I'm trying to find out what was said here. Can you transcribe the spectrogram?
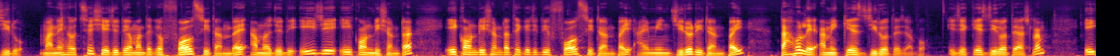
জিরো মানে হচ্ছে সে যদি আমাদেরকে ফলস রিটার্ন দেয়, আমরা যদি এই যে এই কন্ডিশনটা এই কন্ডিশনটা থেকে যদি ফলস রিটার্ন পাই আই মিন জিরো রিটার্ন পাই, তাহলে আমি কেস জিরোতে যাব। এই যে কেস জিরোতে আসলাম, এই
